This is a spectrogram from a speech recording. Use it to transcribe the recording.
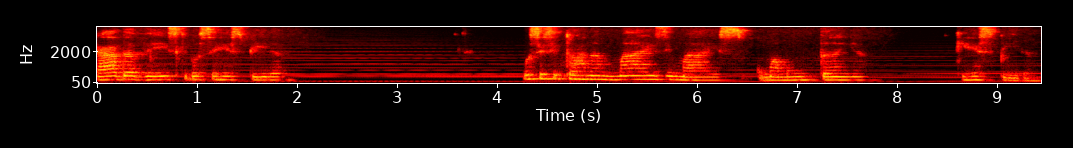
Cada vez que você respira, você se torna mais e mais uma montanha que respira.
